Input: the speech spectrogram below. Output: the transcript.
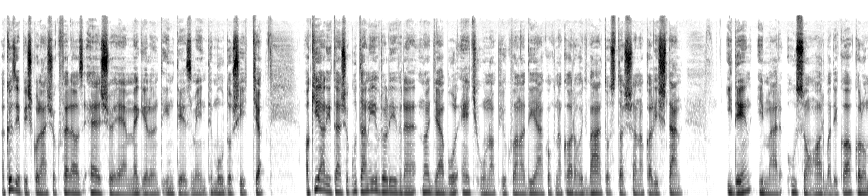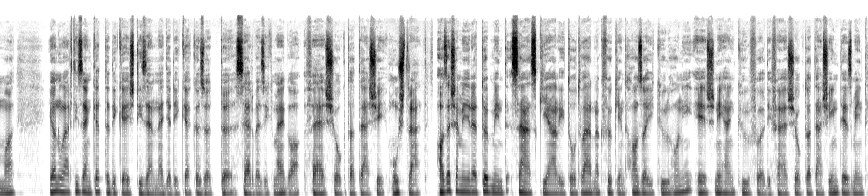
a középiskolások fele az első helyen megjelölt intézményt módosítja. A kiállítások után évről évre nagyjából egy hónapjuk van a diákoknak arra, hogy változtassanak a listán. Idén, immár 23. alkalommal, január 12-e és 14-e között szervezik meg a felsőoktatási mustrát. Az eseményre több mint 100 kiállítót várnak, főként hazai külhoni és néhány külföldi felsőoktatási intézményt,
